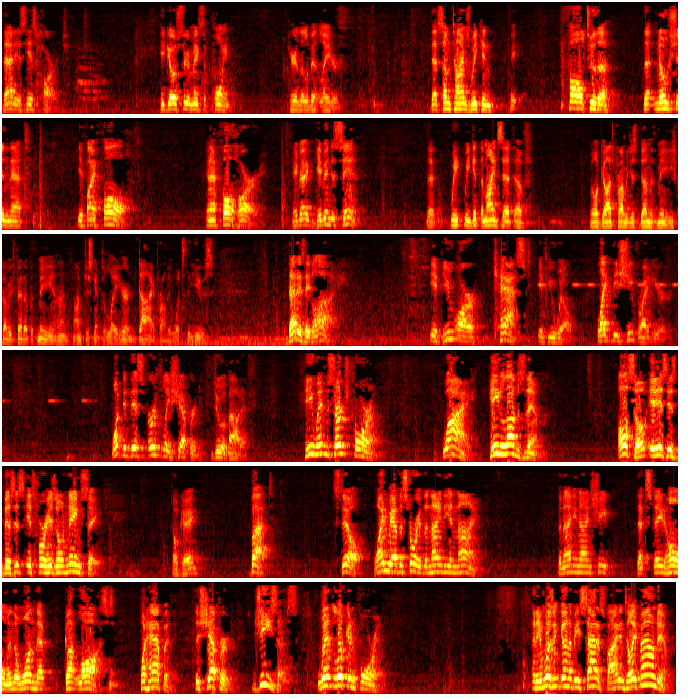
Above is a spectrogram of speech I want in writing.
That is his heart. He goes through and makes a point here a little bit later that sometimes we can fall to the that notion that if I fall and I fall hard, maybe I give in to sin, that we, we get the mindset of, well, God's probably just done with me. He's probably fed up with me, and I'm, I'm just going to lay here and die, probably. What's the use? That is a lie. If you are cast, if you will, like these sheep right here, what did this earthly shepherd do about it? He went and searched for them. Why? He loves them. Also, it is his business, it's for his own name's sake. Okay? But, still, why do we have the story of the 90 and 9? The 99 sheep that stayed home and the one that got lost. What happened? The shepherd, Jesus, went looking for him. And he wasn't going to be satisfied until he found him.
